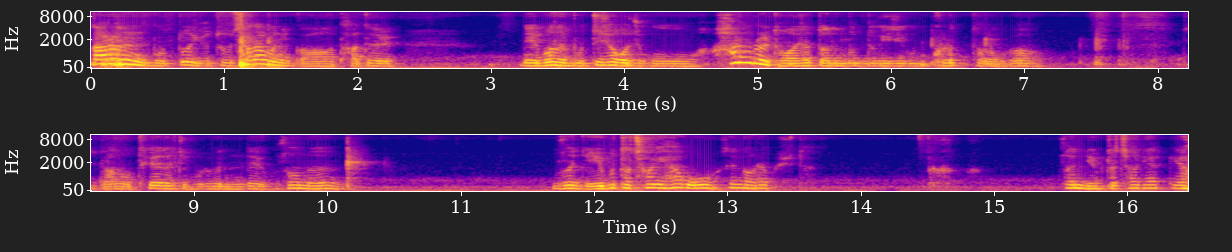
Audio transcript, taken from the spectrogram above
다른 뭐 또 유튜브 찾아보니까 다들 네 번을 못 드셔가지고 하루를 더 하셨다는 분도 계시고 뭐 그렇더라고요. 나는 어떻게 해야 될지 모르겠는데 우선은 우선 얘부터 처리하고 생각을 해봅시다. 우선 얘부터 처리할게요.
